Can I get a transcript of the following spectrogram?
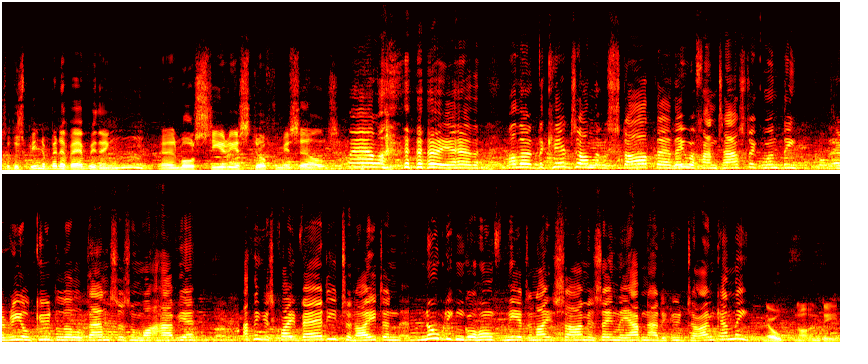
So there's been a bit of everything and more serious stuff from yourselves. Well, yeah. The, the kids on the start there, they were fantastic, weren't they? They're real good little dancers and what have you. I think it's quite varied tonight, and nobody can go home from here tonight, Simon, saying they haven't had a good time, can they? Nope, not indeed.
